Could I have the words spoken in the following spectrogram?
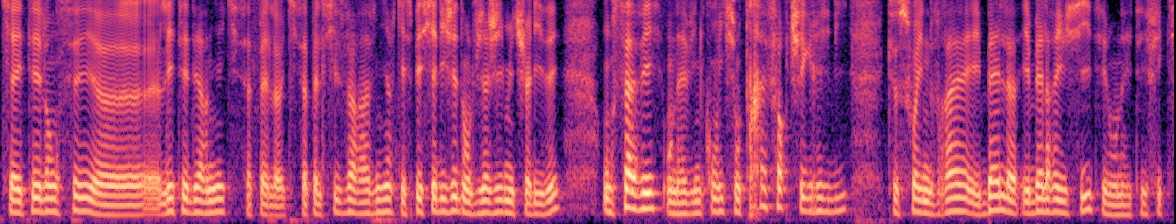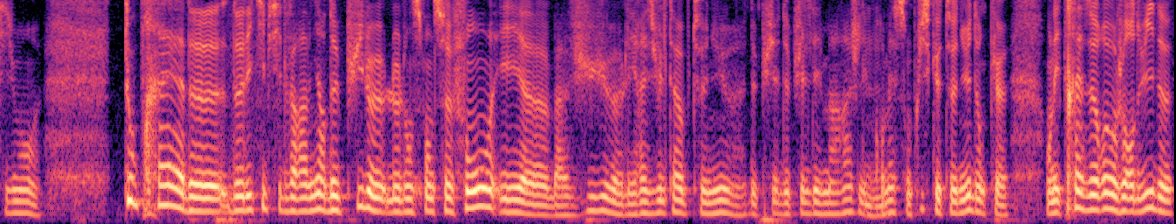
qui a été lancé euh, l'été dernier qui s'appelle Silver Avenir, qui est spécialisé dans le viager mutualisé. On savait, on avait une conviction très forte chez Grisby que ce soit une vraie et belle, et belle réussite et on a été effectivement tout près de, de l'équipe Silver Avenir depuis le, lancement de ce fonds et euh, bah, vu euh, les résultats obtenus euh, depuis, depuis le démarrage, les mhm. promesses sont plus que tenues. Donc on est très heureux aujourd'hui de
